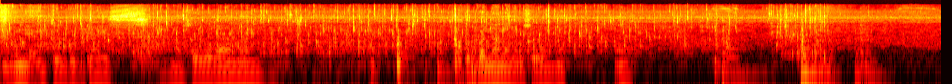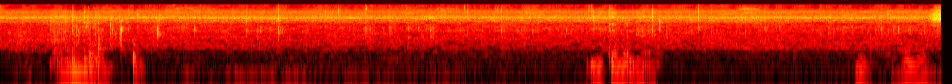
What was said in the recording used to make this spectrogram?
Muni ang tubod guys. Nasa luranan. Ito ba na lang sa una? Oh, ah. Hindi ka na diha. Oh, guys.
